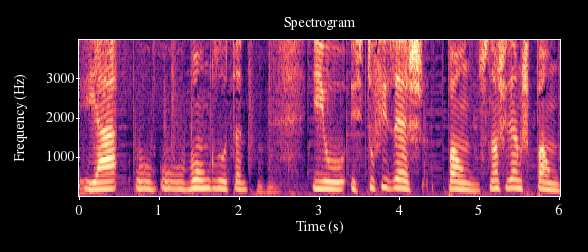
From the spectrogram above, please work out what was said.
e há o, o bom glúten. Uhum. E, o, e se tu fizeres pão, se nós fizermos pão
